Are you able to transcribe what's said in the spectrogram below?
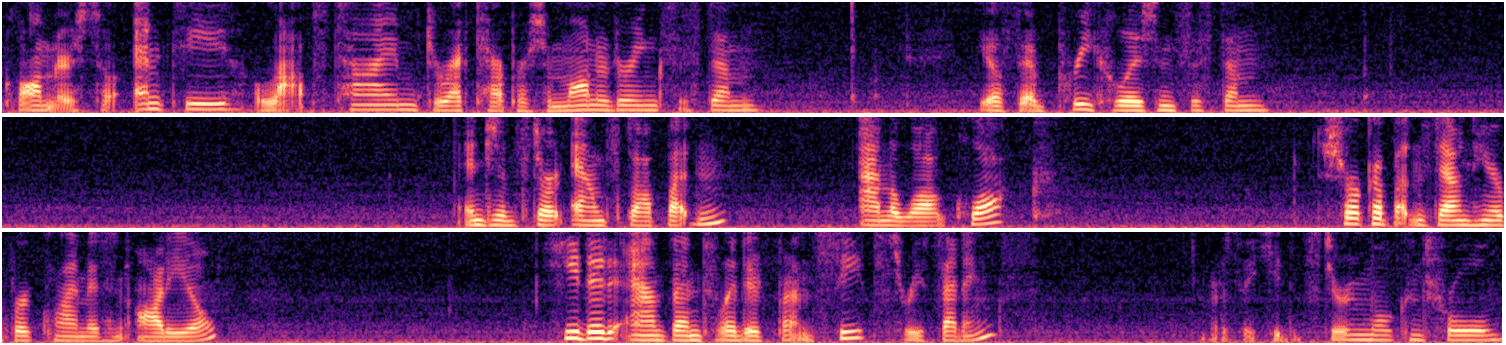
kilometers till empty, elapsed time, direct tire pressure monitoring system. You also have pre collision system, engine start and stop button, analog clock, shortcut buttons down here for climate and audio, heated and ventilated front seats, three settings. There's a heated steering wheel control,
